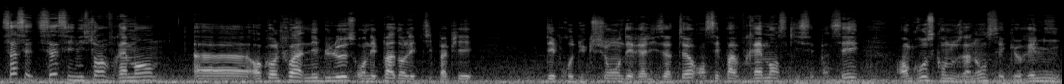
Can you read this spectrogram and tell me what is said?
Ça, c'est une histoire vraiment, encore une fois, nébuleuse. On n'est pas dans les petits papiers des productions, des réalisateurs. On ne sait pas vraiment ce qui s'est passé. En gros, ce qu'on nous annonce, c'est que Rémi,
